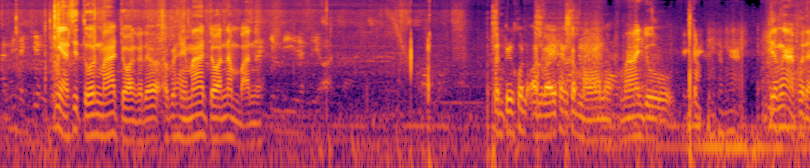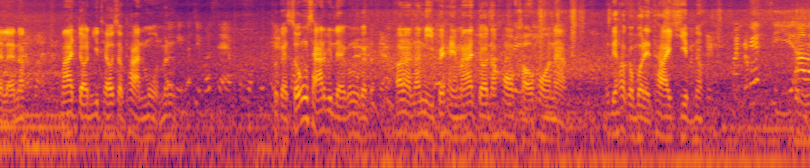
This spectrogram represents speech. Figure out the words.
อันนี้จะเข้มเนี่ยสิตัวม้าจรก็เดี๋ยวเอาไปให้ม้าจรน้ำบันแต่นี่กินดีแต่ที่อ่อนเพิ่นเป็นคนอ่อนไหวทั้งกับหมาเนาะหมาอยู่กับทำงานอที่ทำงานเพิ่นนั่นแหละเนาะมาจอดอยู่แถวสะพานมูลมันตัวนี้ก็สิบ่แสบปวดเพิ่นก็สงสารไปเลยมันก็เอานั่นอันนี้ไปให้มาจอดเอาฮอเขาฮอน้ำบางทีเขาก็บ่ได้ถ่ายคลิปเนาะมันเม็ดสีอะไร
